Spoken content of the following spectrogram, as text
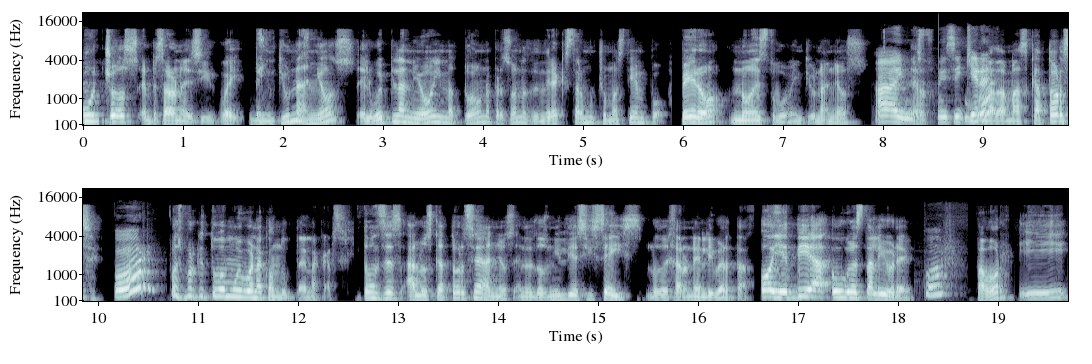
Muchos empezaron a decir, güey, 21 años, el güey planeó y mató a una persona, tendría que estar mucho más tiempo, pero no estuvo 21 años. Ay, no, ni siquiera. Nada más 14. ¿Por? Pues porque tuvo muy buena conducta en la cárcel. Entonces, a los 14 años, en el 2016, lo dejaron en libertad. Hoy en día, Hugo está libre. ¿Por? favor. Y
